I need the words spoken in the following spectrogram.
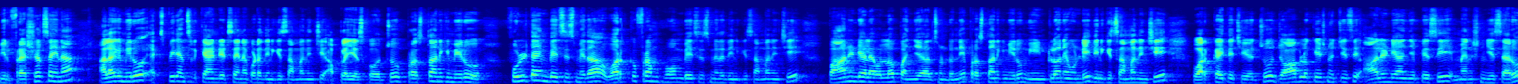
మీరు ఫ్రెషర్స్ అయినా అలాగే మీరు ఎక్స్పీరియన్స్డ్ క్యాండిడేట్స్ అయినా కూడా దీనికి సంబంధించి అప్లై చేసుకోవచ్చు. ప్రస్తుతానికి మీరు ఫుల్ టైం బేసిస్ మీద వర్క్ ఫ్రమ్ హోమ్ బేసిస్ మీద దీనికి సంబంధించి పాన్ ఇండియా లెవెల్లో పనిచేయాల్సి ఉంటుంది. ప్రస్తుతానికి మీరు మీ ఇంట్లోనే ఉండి దీనికి సంబంధించి వర్క్ అయితే చేయొచ్చు. జాబ్ లొకేషన్ వచ్చేసి ఆల్ ఇండియా అని చెప్పేసి మెన్షన్ చేశారు.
